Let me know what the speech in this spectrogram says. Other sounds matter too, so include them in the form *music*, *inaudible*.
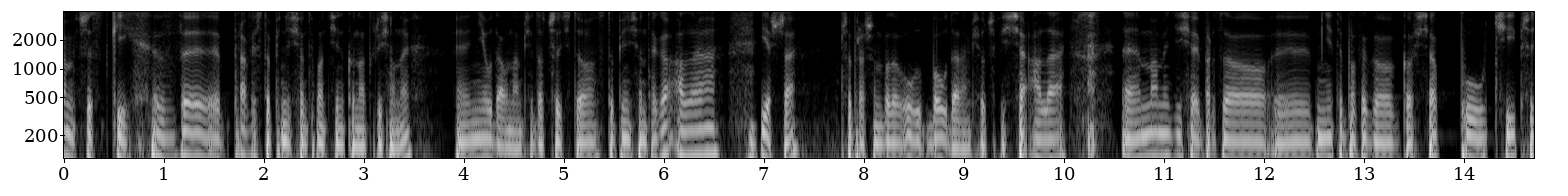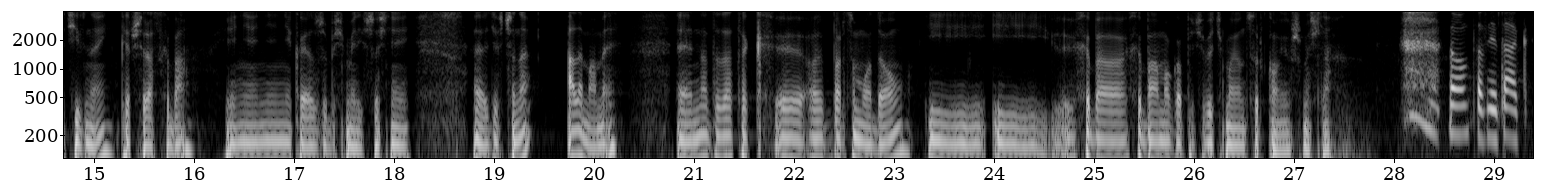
Witamy wszystkich w prawie 150 odcinku Nadgryzionych. Nie udało nam się dotrzeć do 150, ale jeszcze, przepraszam, bo, bo uda nam się oczywiście, ale e, mamy dzisiaj bardzo e, nietypowego gościa płci przeciwnej. Pierwszy raz chyba. Nie, nie, nie kojarzę, żebyśmy mieli wcześniej e, dziewczynę, ale mamy. Na dodatek bardzo młodą i, i chyba, chyba mogła być, być moją córką już, myślę. No, pewnie tak.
